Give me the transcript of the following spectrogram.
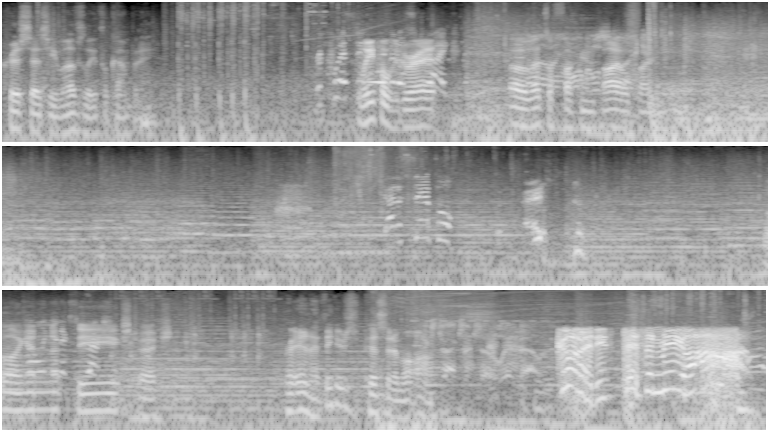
Chris says he loves Lethal Company. Requesting Lethal's great. strike. Oh, that's a fucking Bile Titan. Got a sample. Going in Calling in at the extraction. Brandon, I think you're just pissing him off. Good! He's pissing me off!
